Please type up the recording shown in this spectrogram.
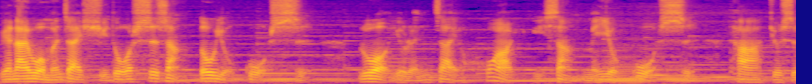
原来我们在许多事上都有过失。若有人在话语上没有过失，他就是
